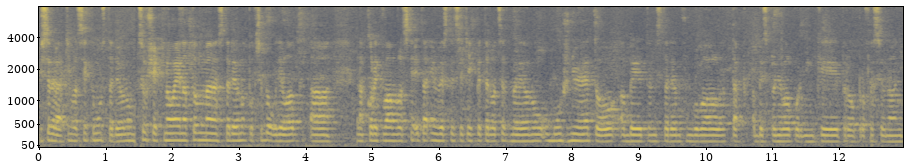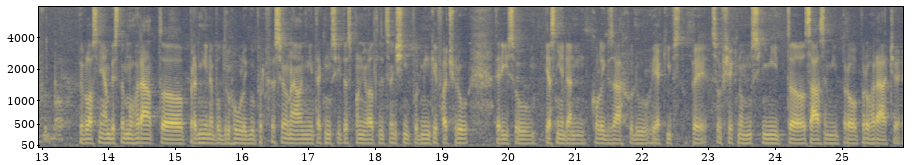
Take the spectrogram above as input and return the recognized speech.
Když se vrátím vlastně k tomu stadionu, co všechno je na tom stadionu potřeba udělat a nakolik vám vlastně i ta investice těch 25 milionů umožňuje to, aby ten stadion fungoval tak, aby splňoval podmínky pro profesionální fotbal? Vy vlastně, abyste mohli hrát první nebo druhou ligu profesionální, tak musíte splňovat licenční podmínky FAČRu, které jsou jasně dané, kolik záchodů, jaký vstupy, co všechno musí mít zázemí pro, pro hráče.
